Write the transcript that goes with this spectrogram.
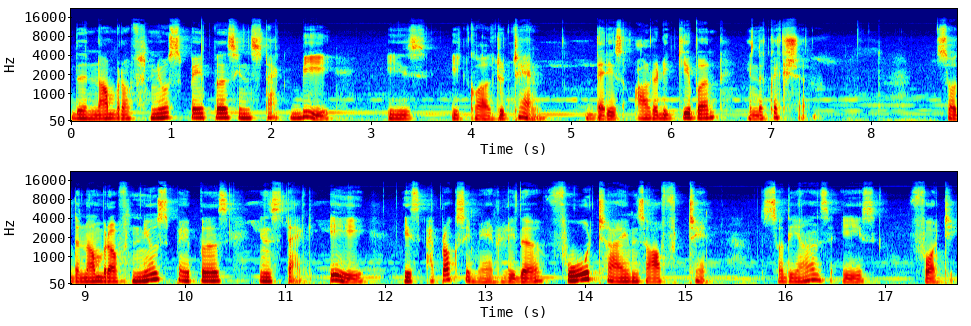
the number of newspapers in stack B is equal to 10 that is already given in the question. So the number of newspapers in stack A is approximately the 4 times of 10. So the answer is 40.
